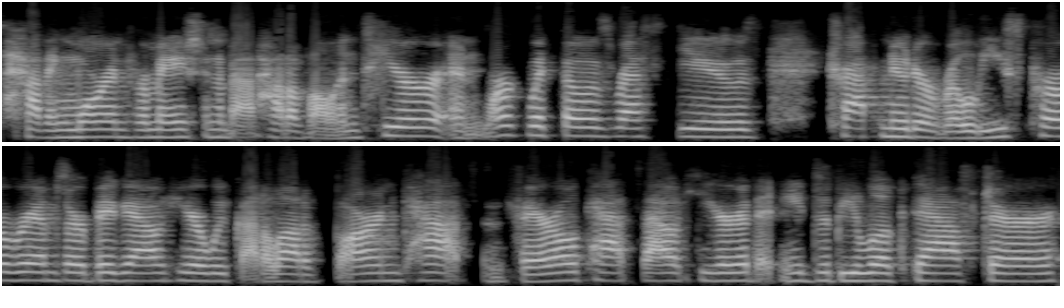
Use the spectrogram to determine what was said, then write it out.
having more information about how to volunteer and work with those rescues. Trap neuter release programs are big out here. We've got a lot of barn cats and feral cats out here that need to be looked after.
